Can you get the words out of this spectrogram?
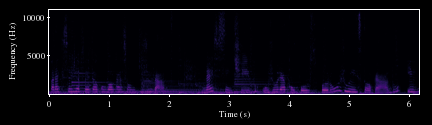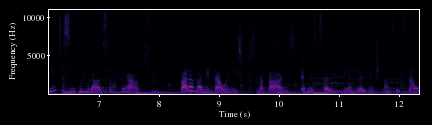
para que seja feita a convocação dos jurados. Nesse sentido, o júri é composto por um juiz togado e 25 jurados sorteados. Para validar o início dos trabalhos, é necessário que tenha presente na sessão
